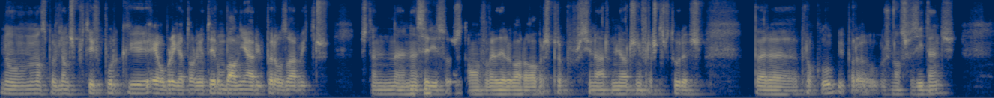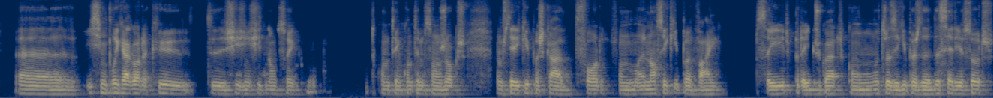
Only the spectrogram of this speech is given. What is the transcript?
no, no, nosso pavilhão desportivo, porque é obrigatório ter um balneário para os árbitros. Estando na, na Série Açores, estão a fazer agora obras para proporcionar melhores infraestruturas para, para o clube e para os nossos visitantes. Uh, isso implica agora que de X em X, não sei de quanto em quanto tempo são os jogos, vamos ter equipas cá de fora. A nossa equipa vai sair para ir jogar com outras equipas da, da série Açores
